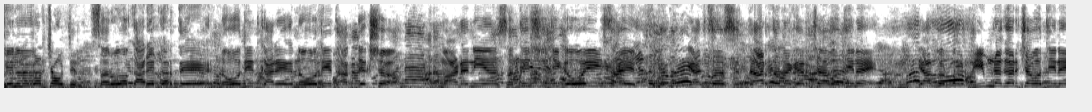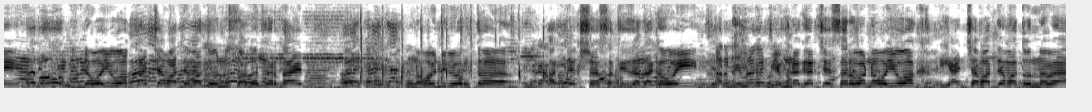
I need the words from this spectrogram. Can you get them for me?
भीमनगरच्या वतीनं. सर्व कार्यकर्ते नवोदित कार्य नवोदित अध्यक्ष माननीय सतीशजी गवई साहेब यांचं सिद्धार्थनगरच्या वतीने त्याचबरोबर भीमनगरच्या वतीने नवयुवकांच्या माध्यमातून स्वागत करतायत. नवनियुक्त अध्यक्ष सतीशदादा गवई भीमनगरचे सर्व नवयुवक यांच्या माध्यमातून नव्या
